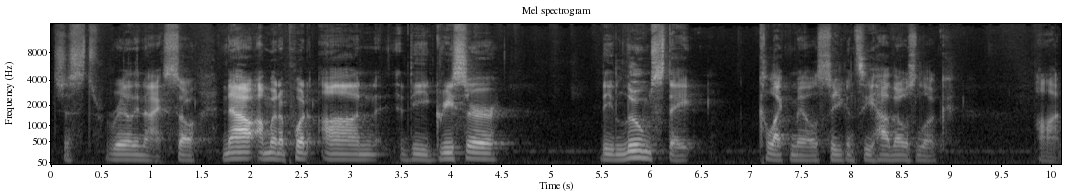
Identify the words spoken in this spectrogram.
It's just really nice. So now I'm gonna put on the greaser, the loom state collect mills so you can see how those look on.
